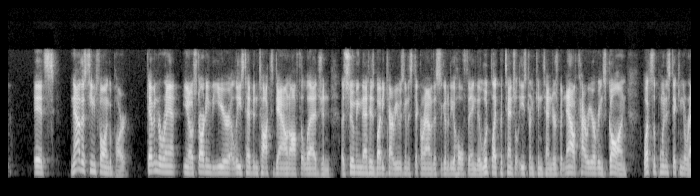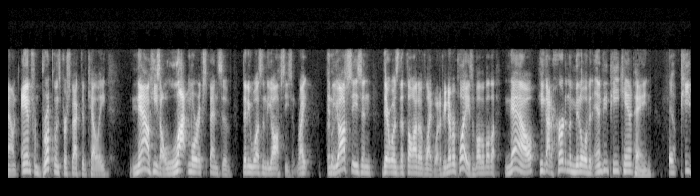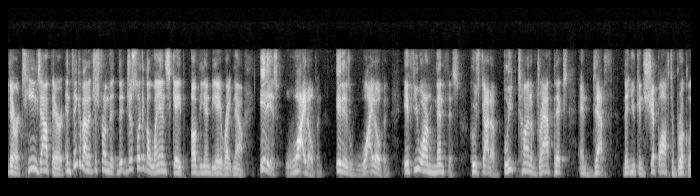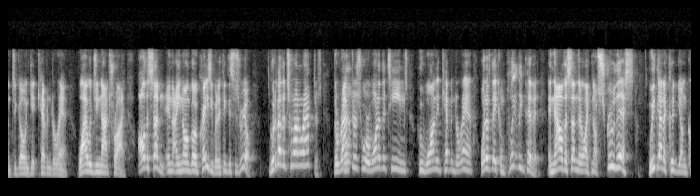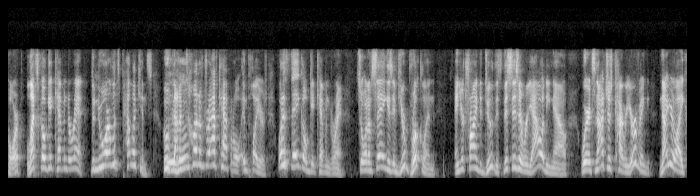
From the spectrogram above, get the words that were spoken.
it's now this team's falling apart. Kevin Durant, you know, starting the year at least had been talked down off the ledge and assuming that his buddy Kyrie was going to stick around. This is going to be a whole thing. They looked like potential Eastern contenders, but now if Kyrie Irving's gone, what's the point of sticking around? And from Brooklyn's perspective, Kelly, now he's a lot more expensive than he was in the offseason, right? In Correct. the offseason, there was the thought of like, what if he never plays and blah, blah, blah, blah. Now he got hurt in the middle of an MVP campaign. Yep. There are teams out there, and think about it just from the, the, just look at the landscape of the NBA right now. It is wide open. It is wide open. If you are Memphis, who's got a bleep ton of draft picks and depth that you can ship off to Brooklyn to go and get Kevin Durant, why would you not try? All of a sudden, and I know I'm going crazy, but I think this is real. What about the Toronto Raptors? The Raptors, who are one of the teams who wanted Kevin Durant, what if they completely pivot and now all of a sudden they're like, no, screw this. We've got a good young core. Let's go get Kevin Durant. The New Orleans Pelicans, who've mm-hmm. got a mm-hmm. ton of draft capital in players. What if they go get Kevin Durant? So what I'm saying is if you're Brooklyn and you're trying to do this, this is a reality now where it's not just Kyrie Irving. Now you're like,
